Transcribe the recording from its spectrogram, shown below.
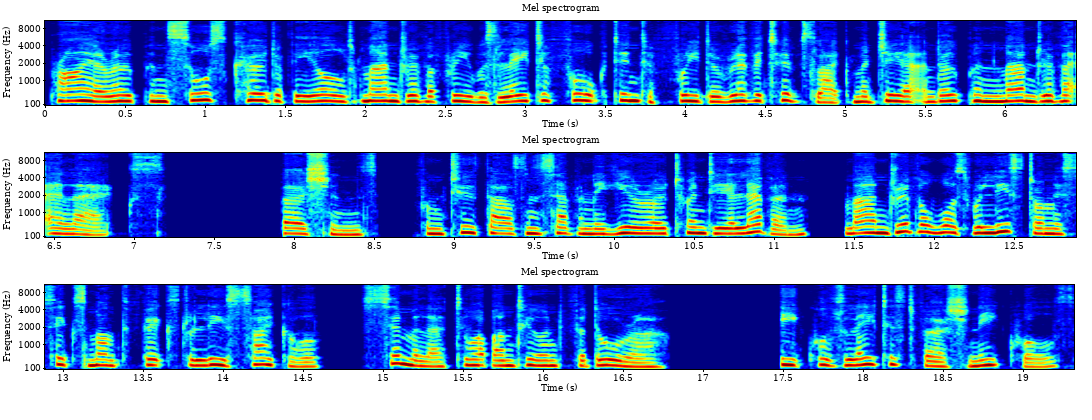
Prior open source code of the old Mandriva Free was later forked into free derivatives like Mageia and Open Mandriva LX. Versions From 2007 a Euro 2011, Mandriva was released on a six-month fixed release cycle, similar to Ubuntu and Fedora. Equals latest version equals,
